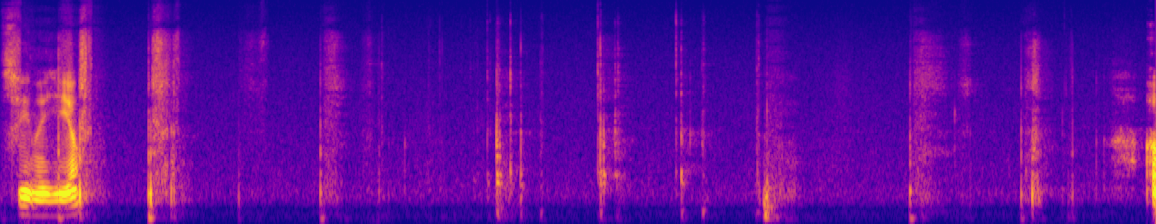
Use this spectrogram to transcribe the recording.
ціни є. Е,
